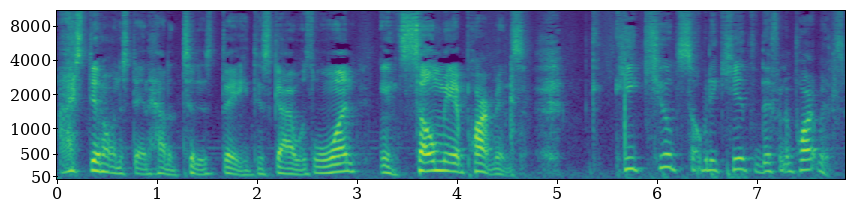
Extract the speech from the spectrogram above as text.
I still don't understand how to, to this day this guy was one in so many apartments. He killed so many kids in different apartments.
